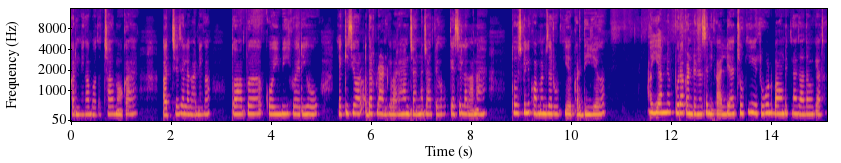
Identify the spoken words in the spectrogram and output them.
करने का बहुत अच्छा मौका है, अच्छे से लगाने का। तो आप कोई भी क्वेरी हो या किसी और अदर प्लांट के बारे में आप जानना चाहते हो कैसे लगाना है तो उसके लिए कमेंट ज़रूर कर दीजिएगा। और ये हमने पूरा कंटेनर से निकाल लिया, चूँकि रोड बाउंड इतना ज़्यादा हो गया था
